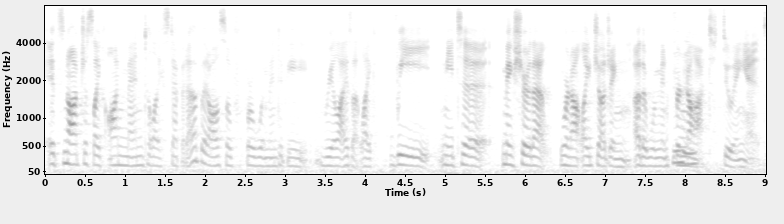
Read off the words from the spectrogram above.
it's not just like on men to like step it up but also for women to be realize that like we need to make sure that we're not like judging other women for mm-hmm. not doing it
